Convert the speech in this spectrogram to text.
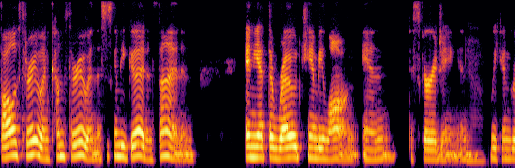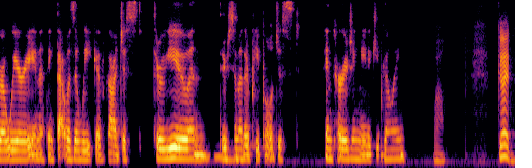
follow through and come through and this is gonna be good and fun and and yet the road can be long and discouraging and Yeah. we can grow weary. And I think that was a week of God just through you and through some Mhm. other people just encouraging me to keep going. Well. Good.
